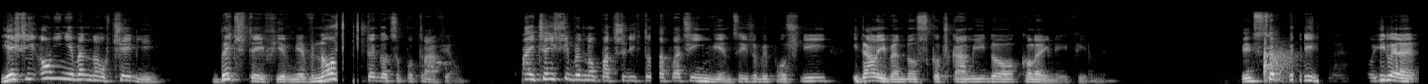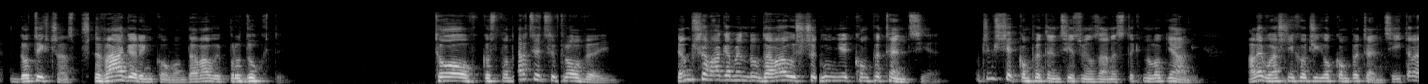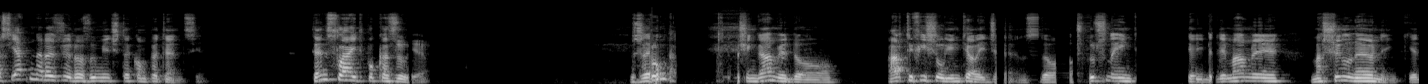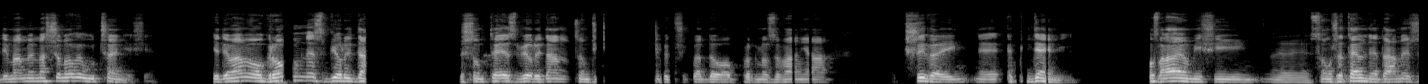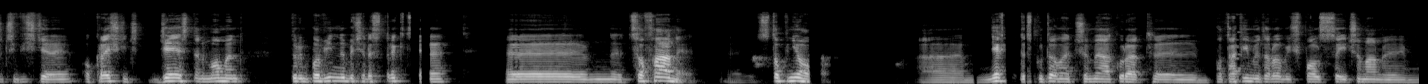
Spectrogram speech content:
Jeśli oni nie będą chcieli być w tej firmie, wnosić tego, co potrafią, najczęściej będą patrzyli, kto zapłaci im więcej, żeby poszli i dalej będą skoczkami do kolejnej firmy. Więc chcę powiedzieć, że o ile dotychczas przewagę rynkową dawały produkty, to w gospodarce cyfrowej tę przewagę będą dawały szczególnie kompetencje. Oczywiście kompetencje związane z technologiami, ale właśnie chodzi o kompetencje. I teraz jak należy rozumieć te kompetencje? Ten slajd pokazuje, że sięgamy do artificial intelligence, do sztucznej inteligencji, kiedy mamy machine learning, kiedy mamy maszynowe uczenie się, kiedy mamy ogromne zbiory danych, zresztą te zbiory danych są dzisiaj przykład do prognozowania krzywej e, epidemii, pozwalają, jeśli e, są rzetelne dane, rzeczywiście określić, gdzie jest ten moment, w którym powinny być restrykcje e, cofane stopniowo. Nie chcę dyskutować, czy my akurat potrafimy to robić w Polsce i czy mamy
